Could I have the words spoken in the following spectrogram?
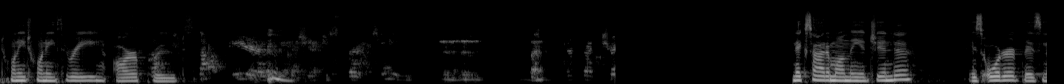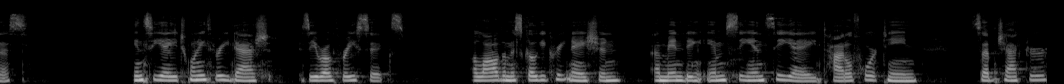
2023 are approved. Stop here. You're just thirteen. But Next item on the agenda is order of business. NCA 23-036, a law of the Muscogee Creek Nation amending MCNCA Title 14, Subchapter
